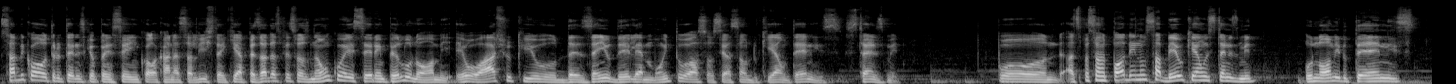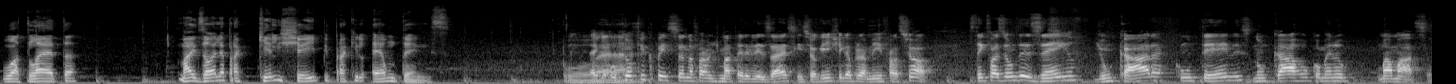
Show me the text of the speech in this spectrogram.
Sabe qual outro tênis que eu pensei em colocar nessa lista? Que apesar das pessoas não conhecerem pelo nome, eu acho que o desenho dele é muito a associação do que é um tênis, Stan Smith. Pô, as pessoas podem não saber o que é um Stan Smith, o nome do tênis, o atleta, mas olha pra aquele shape, pra aquilo é um tênis. Pô, É que O que eu fico pensando na forma de materializar é assim, se alguém chega pra mim e fala assim, ó, você tem que fazer um desenho de um cara com tênis num carro comendo uma massa.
